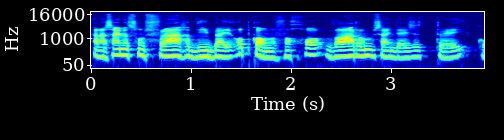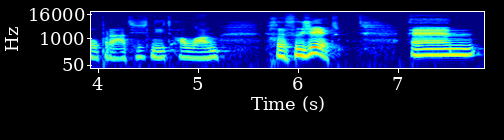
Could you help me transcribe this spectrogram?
ja, dan zijn het soms vragen die bij je opkomen van goh, waarom zijn deze twee corporaties niet al lang gefuseerd? En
